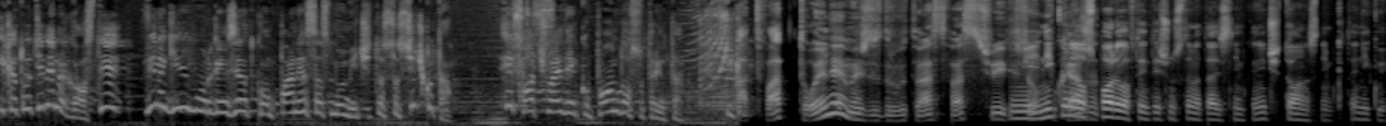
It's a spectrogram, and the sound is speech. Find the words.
И като отиде на гости, винаги му организират компания с момичета, с всичко там. И почва един купон до сутринта. И... А това той ли е, между другото? Аз това се чуих. Ми, никой показват... не е оспорил автентичността на тази снимка, ни че той е на снимката, никой.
